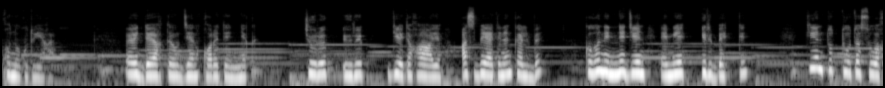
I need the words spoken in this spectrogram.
қону өйдөяктылдээн кореденник чүрүп үрүп диэте хаайы асбетинен келбет көхын инне диэн эме ирбеккин киин туттуута суак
